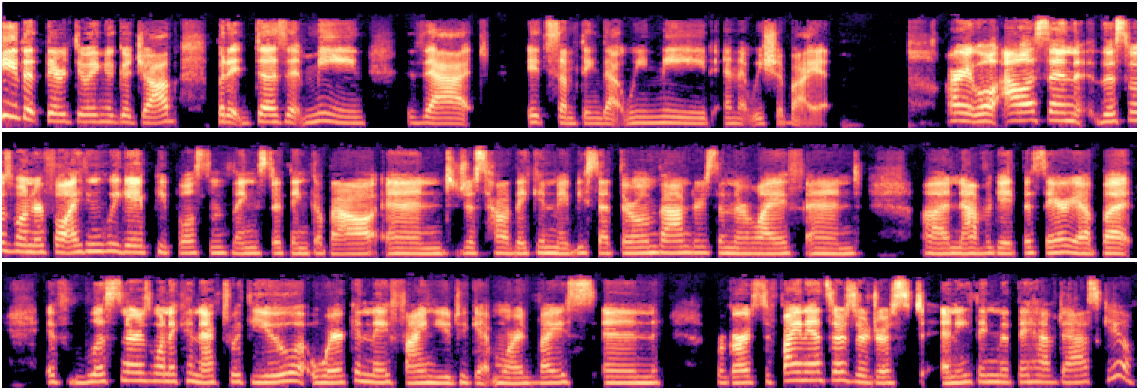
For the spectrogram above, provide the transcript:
mean that they're doing a good job, but it doesn't mean that it's something that we need and that we should buy it. All right. Well, Allison, this was wonderful. I think we gave people some things to think about and just how they can maybe set their own boundaries in their life and uh, navigate this area. But if listeners want to connect with you, where can they find you to get more advice in regards to finances or just anything that they have to ask you?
